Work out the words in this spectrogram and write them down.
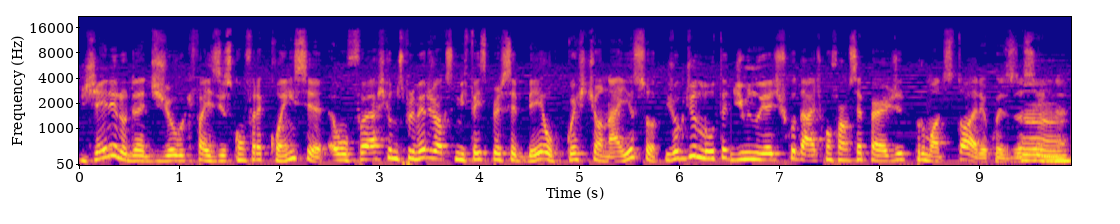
gênero né, de jogo que faz isso com frequência, eu, foi acho que um dos primeiros jogos que me fez perceber ou questionar isso, jogo de luta diminuir a dificuldade conforme você perde pro modo história, coisas assim, Ah. né?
